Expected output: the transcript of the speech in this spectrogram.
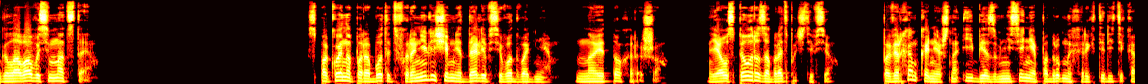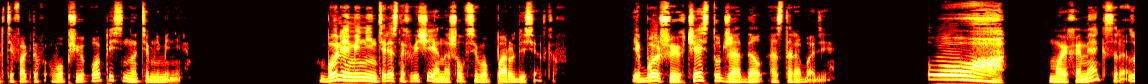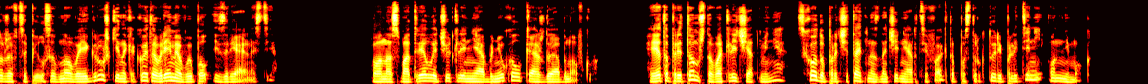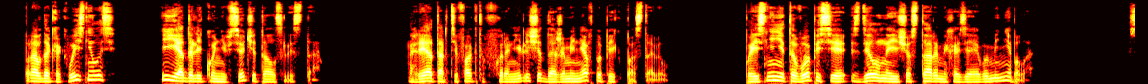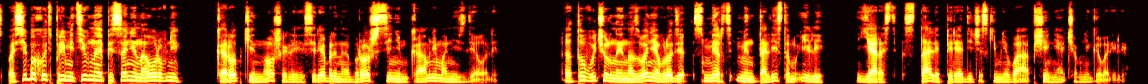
Глава 18 Спокойно поработать в хранилище мне дали всего два дня, но и то хорошо. Я успел разобрать почти все. По верхам, конечно, и без внесения подробных характеристик артефактов в общую опись, но тем не менее. Более-менее интересных вещей я нашел всего пару десятков. И большую их часть тут же отдал Астарабаде. о Мой хомяк сразу же вцепился в новые игрушки и на какое-то время выпал из реальности. Он осмотрел и чуть ли не обнюхал каждую обновку. И это при том, что, в отличие от меня, сходу прочитать назначение артефакта по структуре плетений он не мог. Правда, как выяснилось, и я далеко не все читал с листа. Ряд артефактов в хранилище даже меня в тупик поставил. Пояснений-то в описи, сделанное еще старыми хозяевами, не было. Спасибо хоть примитивное описание на уровне Короткий нож или серебряная брошь с синим камнем они сделали. А то вычурные названия вроде «Смерть менталистам» или «Ярость стали» периодически мне вообще ни о чем не говорили.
